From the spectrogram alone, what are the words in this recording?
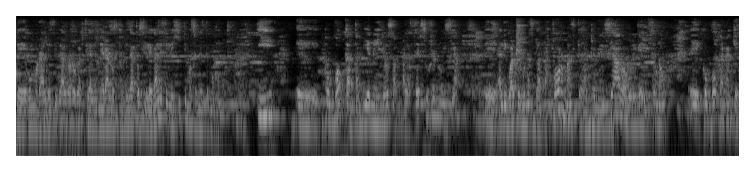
de Evo Morales y de Álvaro García Linera, los candidatos ilegales y legítimos en este momento. Y eh, convocan también ellos al hacer su renuncia, eh, al igual que algunas plataformas que han renunciado a Bolivia dice no, eh, convocan a que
